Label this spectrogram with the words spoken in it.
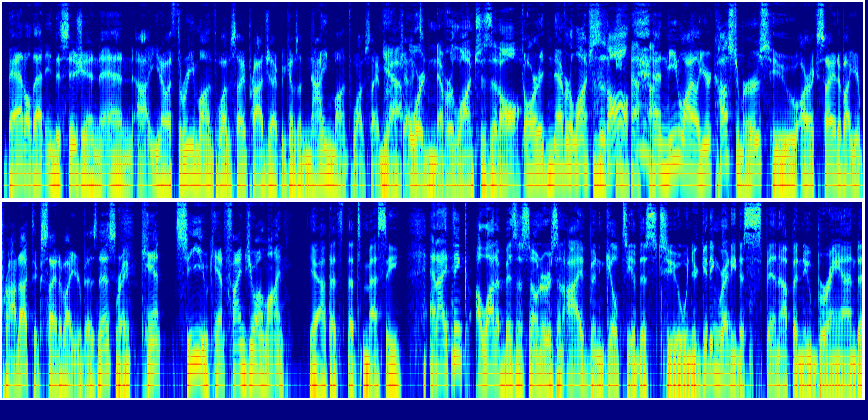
battle that indecision. And uh, you know, a three month website project becomes a nine month website Yeah, project or it never launches at all. or it never launches at all. And meanwhile, your customers who are excited about your product, excited about your business, Right. can't see you, can't find you online. Yeah, that's that's messy. And I think a lot of business owners and I've been guilty of this too. When you're getting ready to spin up a new brand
